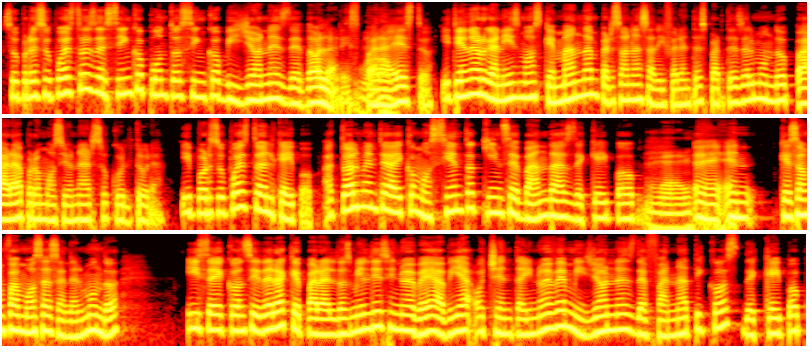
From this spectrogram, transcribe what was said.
Su presupuesto es de 5.5 billones de dólares para esto y tiene organismos que mandan personas a diferentes partes del mundo para promocionar su cultura. Y por supuesto el K-Pop. Actualmente hay como 115 bandas de K-Pop eh, que son famosas en el mundo y se considera que para el 2019 había 89 millones de fanáticos de K-Pop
